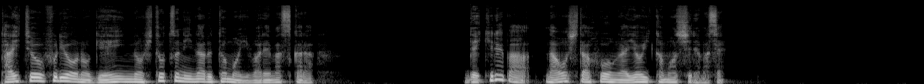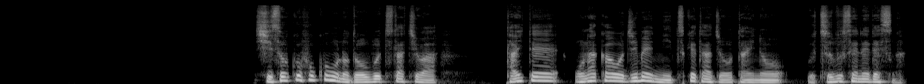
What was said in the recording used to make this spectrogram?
体調不良の原因の一つになるとも言われますからできれば治した方が良いかもしれません。四足歩行の動物たちは大抵お腹を地面につけた状態のうつ伏せ寝ですが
